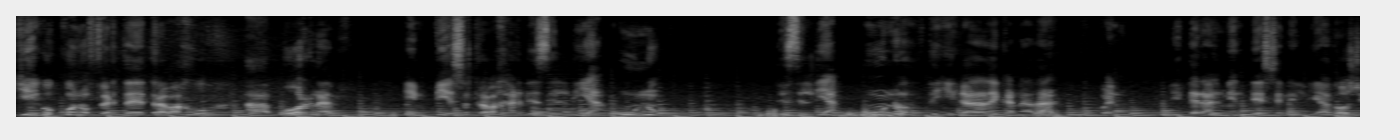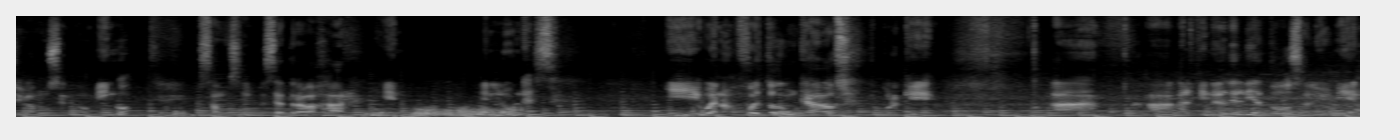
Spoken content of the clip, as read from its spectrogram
llego con oferta de trabajo a Bornaby. Empiezo a trabajar desde el día 1. Desde el día 1 de llegada de Canadá. Bueno, literalmente es en el día 2, llegamos el domingo. Empezamos, empecé a trabajar en, el lunes. Y bueno, fue todo un caos porque ah, ah, al final del día todo salió bien.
